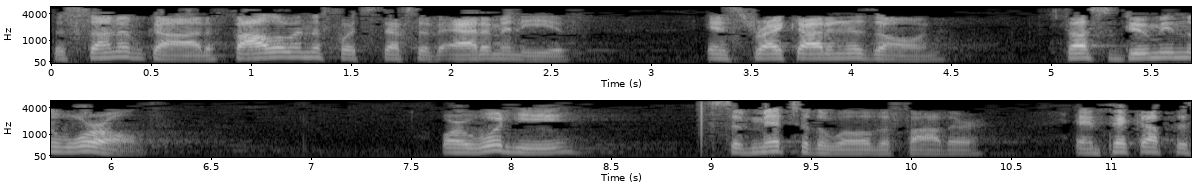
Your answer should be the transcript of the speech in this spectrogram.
the Son of God, follow in the footsteps of Adam and Eve and strike out on his own, thus dooming the world? Or would he submit to the will of the Father and pick up the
